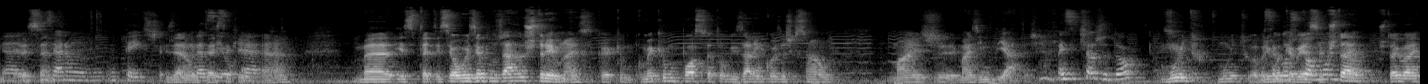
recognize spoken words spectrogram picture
É, eles fizeram um, um taste Fizeram um Brasil. teste aqui. É. Uhum. Mas esse, portanto, esse é o exemplo já do extremo, não é? Como é que eu me posso atualizar em coisas que são mais, mais imediatas. Mas isso te ajudou? Muito, muito. Abriu a cabeça. Muito? Gostei, gostei bem.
